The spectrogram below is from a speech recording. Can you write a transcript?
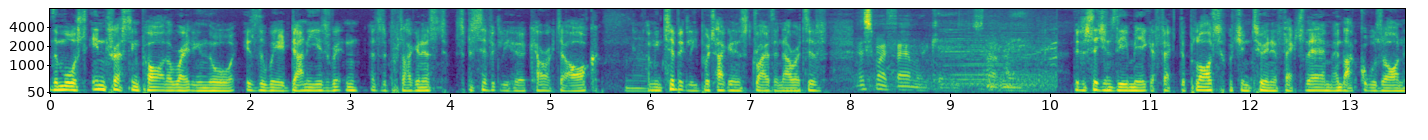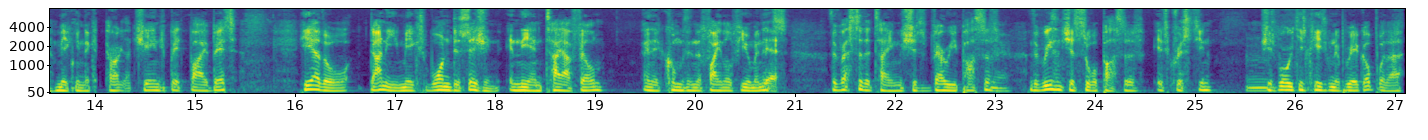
the most interesting part of the writing, though, is the way Danny is written as the protagonist, specifically her character arc. Mm. I mean, typically, protagonists drive the narrative. That's my family, Kate. It's not me. The decisions they make affect the plot, which in turn affects them, and that goes on, making the character change bit by bit. Here, though, Danny makes one decision in the entire film, and it comes in the final few minutes. The rest of the time, she's very passive. Yeah. The reason she's so passive is Christian. Mm. She's worried he's, he's going to break up with her,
